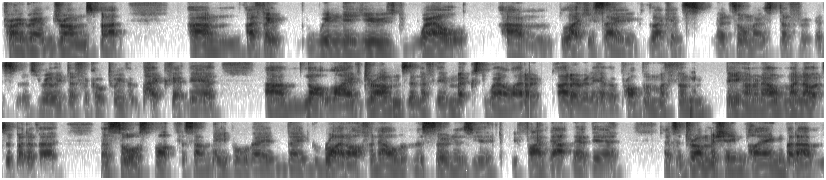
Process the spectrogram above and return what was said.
programmed drums, but um, I think when they're used well, um, like you say, like it's it's almost diff- it's it's really difficult to even pick that they're um, not live drums, and if they're mixed well, I don't I don't really have a problem with them being on an album. I know it's a bit of a, a sore spot for some people. They they write off an album as soon as you, you find out that they're it's a drum machine playing. But um,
